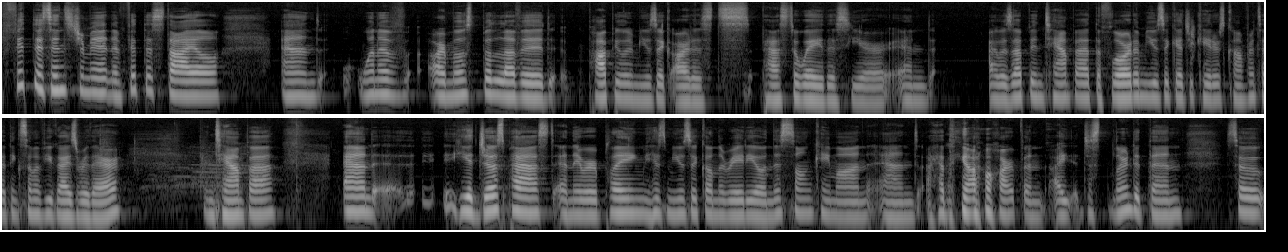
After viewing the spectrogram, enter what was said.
fit this instrument and fit this style. And one of our most beloved popular music artists passed away this year. And I was up in Tampa at the Florida Music Educators Conference. I think some of you guys were there in Tampa. And uh, he had just passed, and they were playing his music on the radio, and this song came on, and I had the auto harp, and I just learned it then. So,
